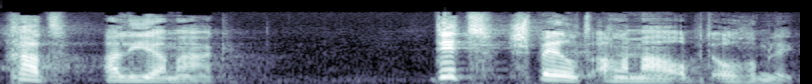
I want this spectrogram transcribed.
gaat Alia maken. Dit speelt allemaal op het ogenblik.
